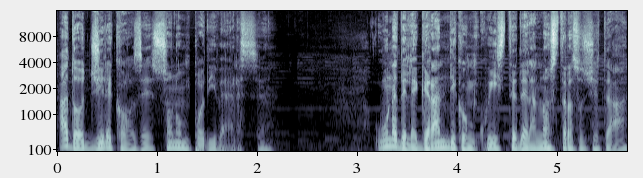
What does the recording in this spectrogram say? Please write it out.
Ad oggi le cose sono un po' diverse. Una delle grandi conquiste della nostra società,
